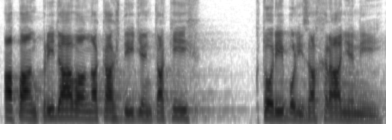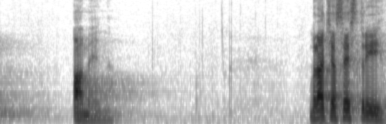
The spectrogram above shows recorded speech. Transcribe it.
a pán pridával na každý deň takých, ktorí boli zachránení. Amen. Bratia, sestry,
